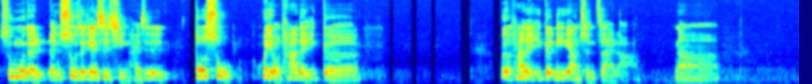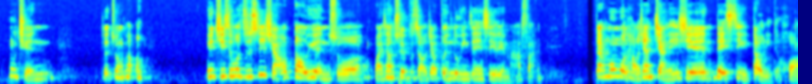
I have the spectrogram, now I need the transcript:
数目的人数，这件事情还是多数会有他的一个会有他的一个力量存在啦。那目前的状况哦。因为其实我只是想要抱怨说晚上睡不着觉不能录音这件事有点麻烦，但默默的好像讲了一些类似于道理的话，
